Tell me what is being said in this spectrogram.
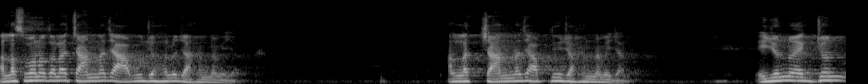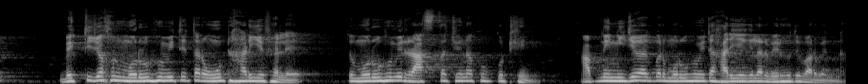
আল্লাহ সুবাহতাল্লাহ চান না যে আবু জাহালও জাহান নামে যাক। আল্লাহ চান না যে আপনিও জাহান নামে যান। এই জন্য একজন ব্যক্তি যখন মরুভূমিতে তার উঁট হারিয়ে ফেলে, তো মরুভূমির রাস্তা চেনা খুব কঠিন। আপনি নিজেও একবার মরুভূমিতে হারিয়ে গেলে আর বের হতে পারবেন না।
